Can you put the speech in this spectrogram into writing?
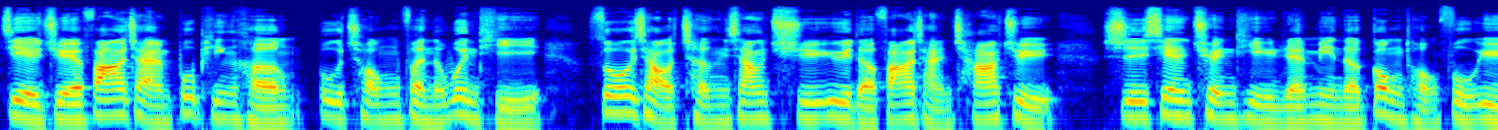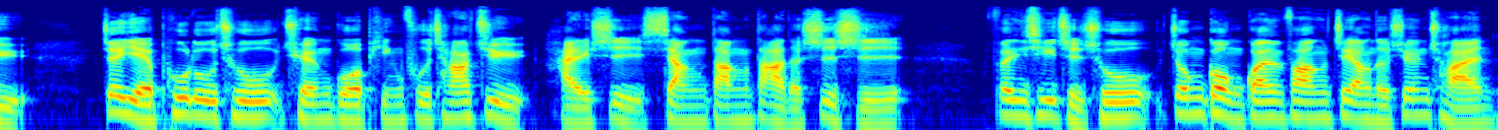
解决发展不平衡不充分的问题，缩小城乡区域的发展差距，实现全体人民的共同富裕。这也铺露出全国贫富差距还是相当大的事实。分析指出，中共官方这样的宣传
